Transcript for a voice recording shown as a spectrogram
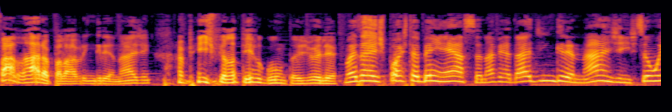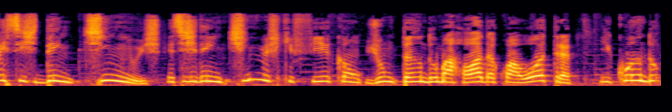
falar a palavra engrenagem. Parabéns pela pergunta, Júlia. Mas a resposta é bem essa. Na verdade, engrenagens são esses dentinhos, esses dentinhos que ficam juntando uma roda com a outra. E quando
